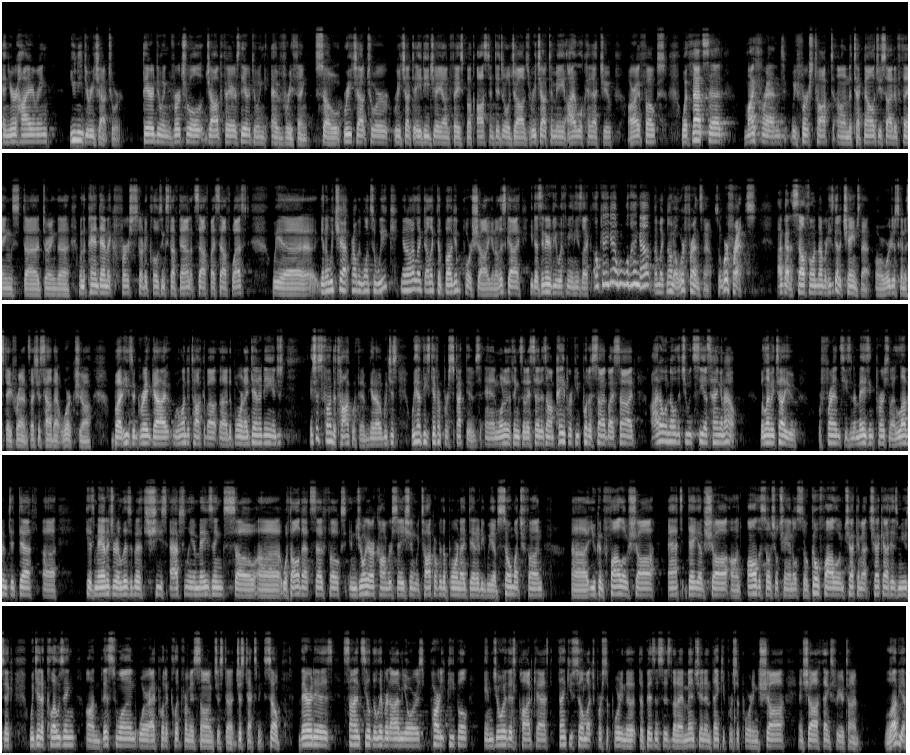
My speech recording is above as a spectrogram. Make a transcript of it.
and you're hiring, you need to reach out to her. They're doing virtual job fairs. They're doing everything. So reach out to her. Reach out to ADJ on Facebook, Austin Digital Jobs. Reach out to me. I will connect you. All right, folks. With that said, my friend, we first talked on the technology side of things uh, during the when the pandemic first started closing stuff down at South by Southwest. We, uh, you know, we chat probably once a week. You know, I like I like to bug him. Poor Shaw. You know, this guy he does an interview with me and he's like, okay, yeah, we'll, we'll hang out. I'm like, no, no, we're friends now. So we're friends. I've got a cell phone number. He's got to change that, or we're just going to stay friends. That's just how that works, Shaw. But he's a great guy. We wanted to talk about uh, the Bourne Identity and just it's just fun to talk with him. You know, we just we have these different perspectives. And one of the things that I said is on paper, if you put us side by side, I don't know that you would see us hanging out. But let me tell you, we're friends. He's an amazing person. I love him to death. Uh, his manager Elizabeth, she's absolutely amazing. So, uh, with all that said, folks, enjoy our conversation. We talk over the Bourne Identity. We have so much fun. Uh, you can follow Shaw at Day of Shaw on all the social channels. So go follow him, check him out, check out his music. We did a closing on this one where I put a clip from his song. Just uh, just text me. So there it is. Signed, sealed, delivered. I'm yours. Party people. enjoy this podcast. Thank you so much for supporting the, the businesses that I mentioned, and thank you for supporting Shaw. And Shaw, thanks for your time. Love you.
